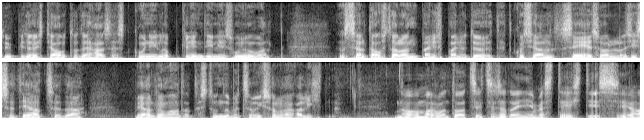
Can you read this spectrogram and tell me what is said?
tüüpi tõesti autotehasest kuni lõppkliendini sujuvalt, noh seal taustal on päris palju tööd, et kui seal sees olla, siis sa tead seda, peale vaadates tundub, et see võiks olla väga lihtne no ma arvan, tuhat seitsesada inimest Eestis ja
